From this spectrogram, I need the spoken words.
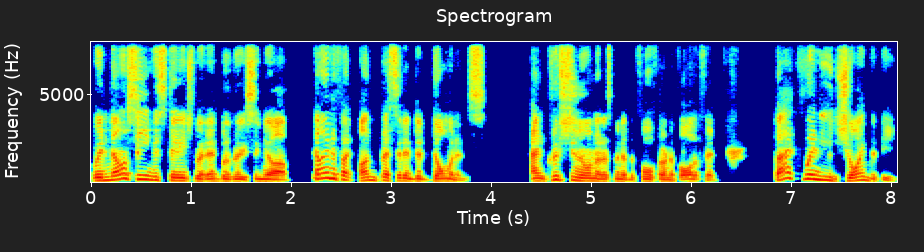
we're now seeing a stage where Red Bull Racing are kind of at unprecedented dominance. And Christian Horner has been at the forefront of all of it. Back when you joined the team,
